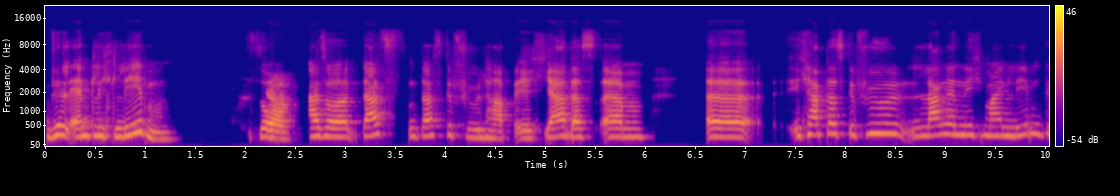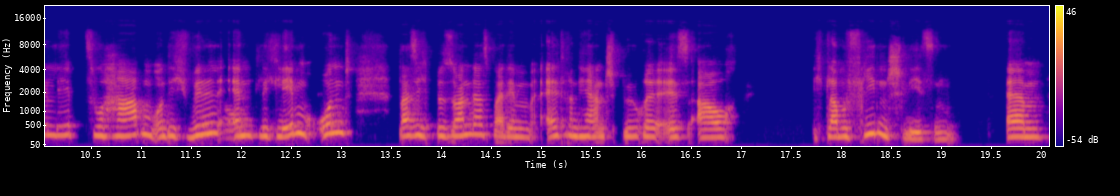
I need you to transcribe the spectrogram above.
will endlich leben. So, ja. also das, das Gefühl habe ich, ja, dass ähm, äh, ich habe das Gefühl, lange nicht mein Leben gelebt zu haben und ich will oh. endlich leben. Und was ich besonders bei dem älteren Herrn spüre, ist auch, ich glaube, Frieden schließen. Ähm,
